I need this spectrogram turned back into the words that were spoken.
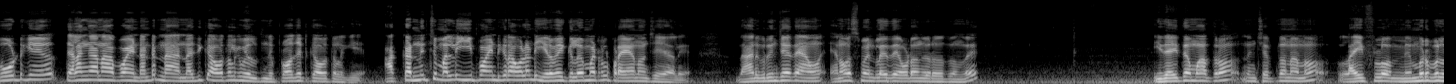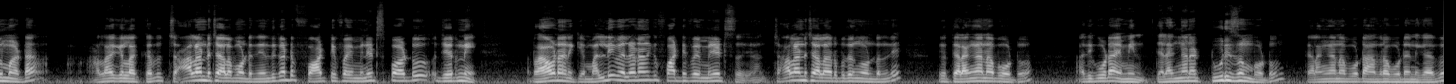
బోటుకి తెలంగాణ పాయింట్ అంటే నదికి అవతలకి వెళ్తుంది ప్రాజెక్ట్కి అవతలకి. అక్కడి నుంచి మళ్ళీ ఈ పాయింట్కి రావాలంటే ఇరవై కిలోమీటర్లు ప్రయాణం చేయాలి. దాని గురించి అయితే అనౌన్స్మెంట్లు అయితే ఇవ్వడం జరుగుతుంది. ఇదైతే మాత్రం నేను చెప్తున్నాను లైఫ్లో మెమరబుల్ మాట. అలాగే ఇలా కాదు చాలా అంటే చాలా బాగుంటుంది. ఎందుకంటే ఫార్టీ ఫైవ్ మినిట్స్ పాటు జర్నీ రావడానికి మళ్ళీ వెళ్ళడానికి ఫార్టీ ఫైవ్ మినిట్స్ చాలా అంటే చాలా అద్భుతంగా ఉంటుంది. ఇది తెలంగాణ బోటు. అది కూడా I mean Telangana tourism boat. Telangana board Andhra board అని కాదు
